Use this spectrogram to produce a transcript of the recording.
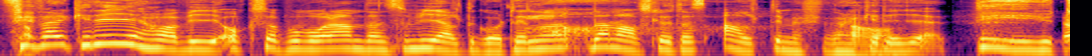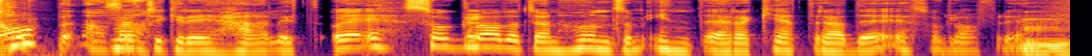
fyrverkerier har vi också på våran, den som vi alltid går till. Den avslutas alltid med fyrverkerier. Det är ju toppen alltså. Men jag tycker det är härligt. Och jag är så glad att jag har en hund som inte är raketrädd. Jag är så glad för det. Mm.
